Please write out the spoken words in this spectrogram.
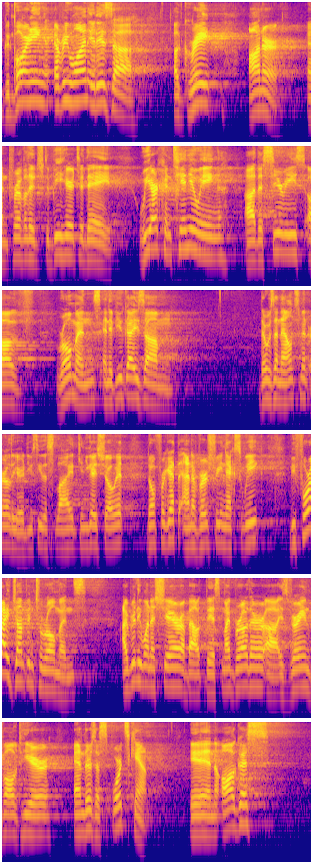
Good morning, everyone. It is a, a great honor and privilege to be here today. We are continuing uh, the series of Romans, and if you guys, um, there was an announcement earlier. Do you see the slide? Can you guys show it? Don't forget the anniversary next week. Before I jump into Romans, I really want to share about this. My brother uh, is very involved here, and there's a sports camp in August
